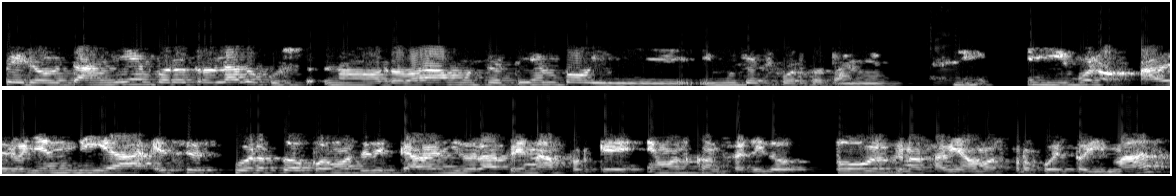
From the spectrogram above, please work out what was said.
pero también por otro lado pues nos robaba mucho tiempo y, mucho esfuerzo también. Sí. Y bueno, a ver, hoy en día ese esfuerzo podemos decir que ha valido la pena porque hemos conseguido todo lo que nos habíamos propuesto y más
